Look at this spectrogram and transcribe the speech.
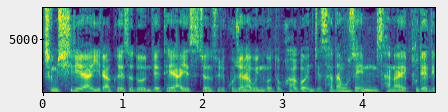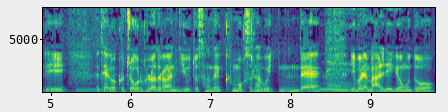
지금 시리아 이라크에서도 이제 대 IS 전술이 고전하고 있는 것도 과거 이제 사담 후세인 산하의 부대들이 음. 대거 그쪽으로 흘러들어간 이유도 상당히 큰 몫을 하고 있는데 네. 이번에 말리 경우도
